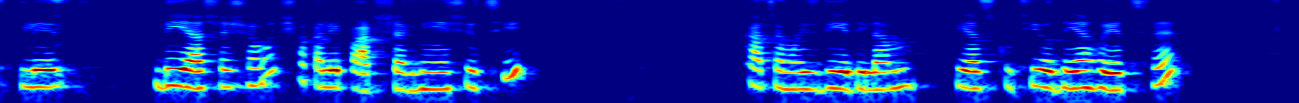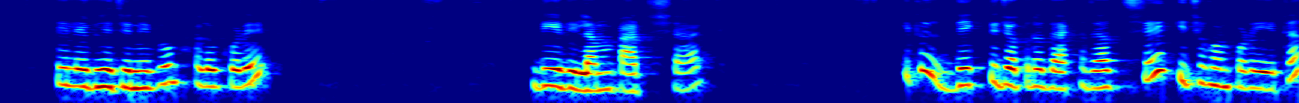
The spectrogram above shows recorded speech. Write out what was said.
স্কুলে দিয়ে আসার সময় সকালে পাট শাক নিয়ে এসেছি। কাঁচামরিচ দিয়ে দিলাম। পেঁয়াজ কুচিও দেয়া হয়েছে। তেলে ভেজে নেব ভালো করে। দিয়ে দিলাম পাট শাক। এটা দেখতে যতটা দেখা যাচ্ছে, কিছুক্ষণ পরে এটা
